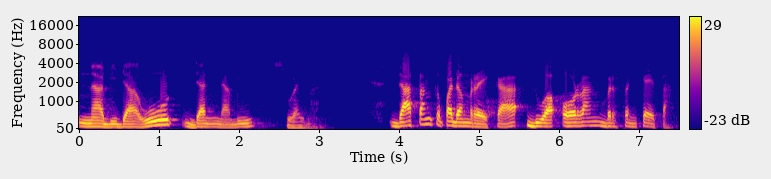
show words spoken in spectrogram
Nabi Daud dan Nabi Sulaiman. Datang kepada mereka dua orang bersengketa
